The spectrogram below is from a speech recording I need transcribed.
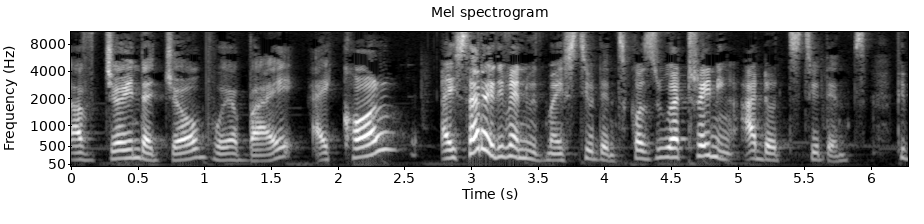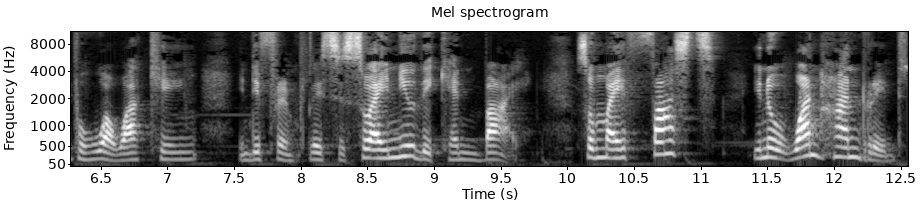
I've joined a job whereby I call, I started even with my students because we were training adult students, people who are working in different places. So I knew they can buy. So my first, you know, 100,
